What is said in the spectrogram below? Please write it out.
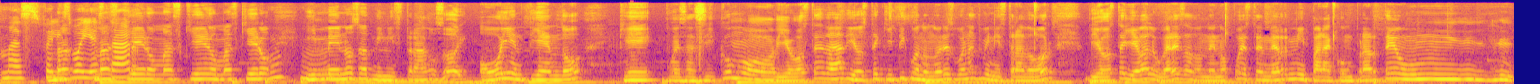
más feliz voy a más estar. quiero, más quiero, más quiero y menos administrado soy. Hoy entiendo que pues así como Dios te da, Dios te quita y cuando no eres buen administrador, Dios te lleva a lugares a donde no puedes tener ni para comprarte un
